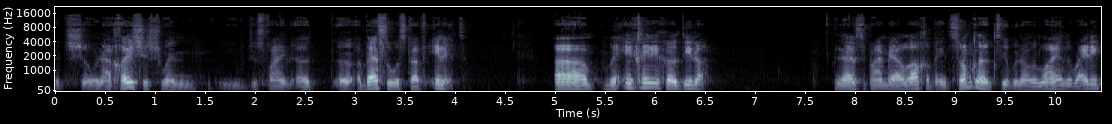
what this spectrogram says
It's showing achayishish when you just find a, a, vessel with stuff in it. Um, but in dina. And that's the primary halacha. But some clerks we don't rely on the writing.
